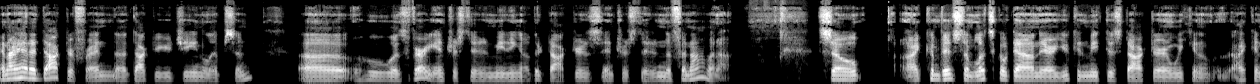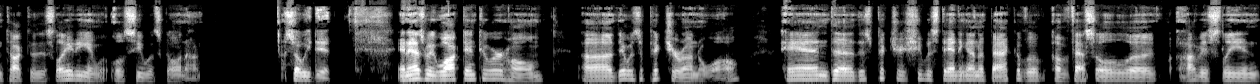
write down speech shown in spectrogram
And I had a doctor friend, uh, Dr. Eugene Lipson, uh, who was very interested in meeting other doctors interested in the phenomena. So I convinced him, let's go down there. You can meet this doctor, and we can. I can talk to this lady, and we'll see what's going on. So we did. And as we walked into her home, uh, there was a picture on the wall, and uh, this picture, she was standing on the back of a, a vessel, uh, obviously in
